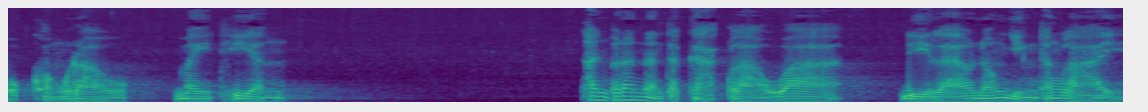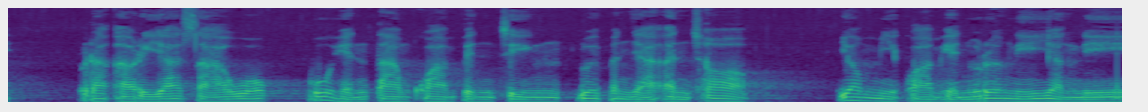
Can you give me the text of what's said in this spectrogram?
หกของเราไม่เที่ยง ท่านพระนันตกะกล่าวว่า ดีแล้วน้องหญิงทั้งหลาย พระอริยาสาวก ผู้เห็นตามความเป็นจริงด้วยปัญญาอันชอบ ย่อมมีความเห็นเรื่องนี้อย่างนี้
